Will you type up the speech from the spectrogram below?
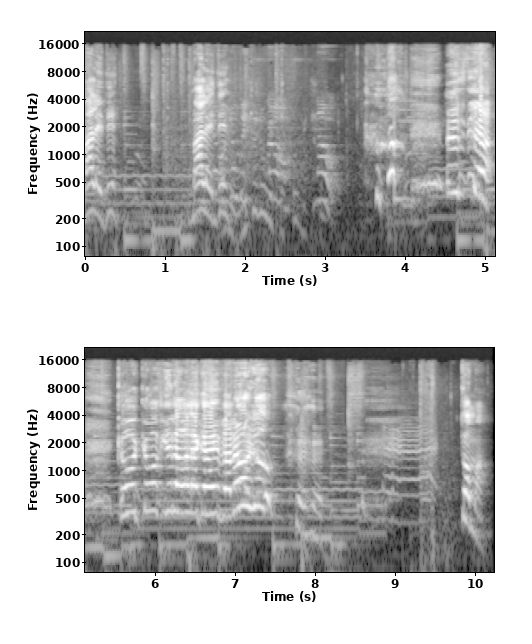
Vale, tío. Vale, tío ¡Hostia! ¿Cómo, cómo giraba la cabeza? ¡No, no! Toma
